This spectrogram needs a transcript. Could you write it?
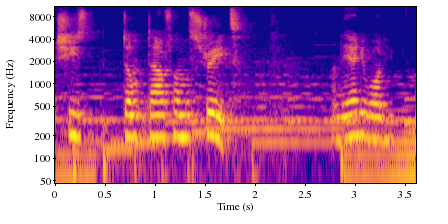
she's dumped out on the street. And the only one who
